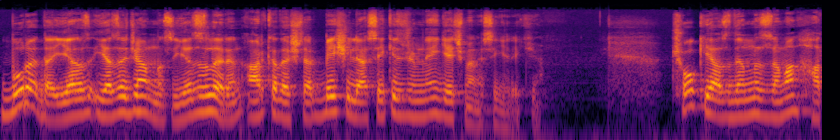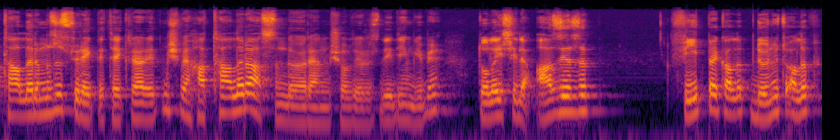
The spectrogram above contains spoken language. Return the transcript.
Burada yaz, yazacağımız yazıların arkadaşlar 5 ila 8 cümleye geçmemesi gerekiyor. Çok yazdığımız zaman hatalarımızı sürekli tekrar etmiş ve hataları aslında öğrenmiş oluyoruz dediğim gibi. Dolayısıyla az yazıp feedback alıp dönüt alıp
